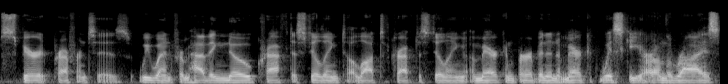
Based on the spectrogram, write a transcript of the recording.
spirit preferences. We went from having no craft distilling to lots of craft distilling. American bourbon and American whiskey are on the rise.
